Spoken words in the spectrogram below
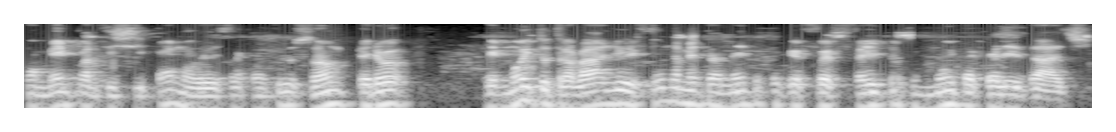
também participamos dessa construção, mas é muito trabalho e fundamentalmente porque foi feito com muita qualidade.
